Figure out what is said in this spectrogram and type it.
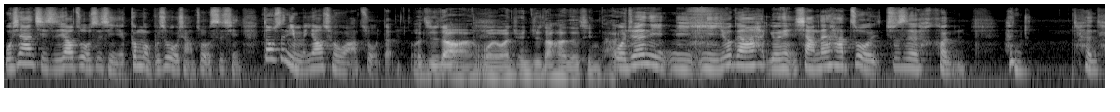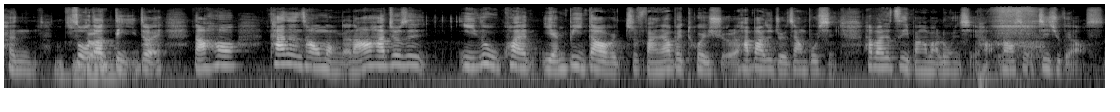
我现在其实要做的事情，也根本不是我想做的事情，都是你们要求我要做的。我知道啊，我完全知道他的心态。我觉得你你你就跟他有点像，但他做就是很。很很很做到底，对。然后他真的超猛的，然后他就是一路快延毕到，就反正要被退学了。他爸就觉得这样不行，他爸就自己帮他把论文写好，然后说继续给老师。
